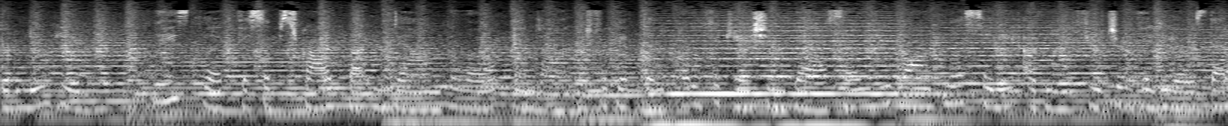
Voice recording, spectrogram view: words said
If you're new here, please click the subscribe button down below and don't forget the notification bell so you won't miss any of my future videos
